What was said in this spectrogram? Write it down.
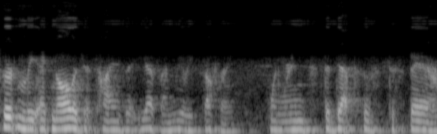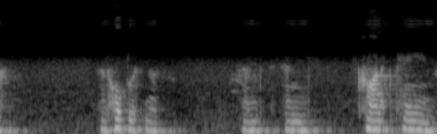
certainly acknowledge at times that, yes, I'm really suffering when we're in the depths of despair and hopelessness and, and chronic pain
